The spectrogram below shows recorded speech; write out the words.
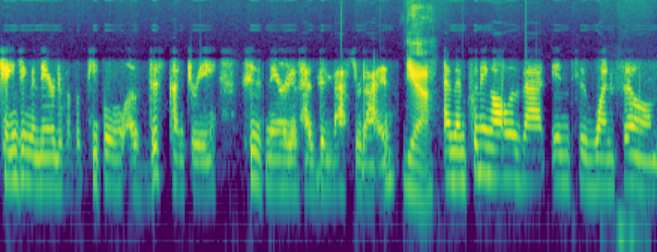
changing the narrative of the people of this country whose narrative has been bastardized Yeah. and then putting all of that into one film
